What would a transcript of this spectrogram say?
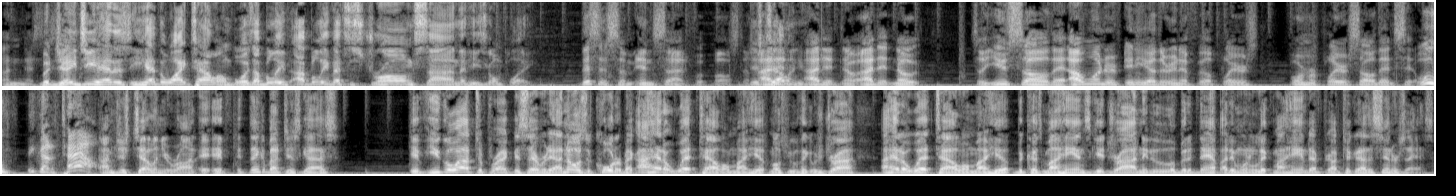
Unnecessary. But JG had his. He had the white towel on, boys. I believe. I believe that's a strong sign that he's going to play. this is some inside football stuff. Just I telling you. I didn't know. I didn't know. So you saw that. I wonder if any other NFL players, former player saw and said, "Ooh, he got a towel." I'm just telling you, Ron. If, if think about this, guys. If you go out to practice every day, I know as a quarterback, I had a wet towel on my hip. Most people think it was dry. I had a wet towel on my hip because my hands get dry. I needed a little bit of damp. I didn't want to lick my hand after I took it out of the center's ass.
